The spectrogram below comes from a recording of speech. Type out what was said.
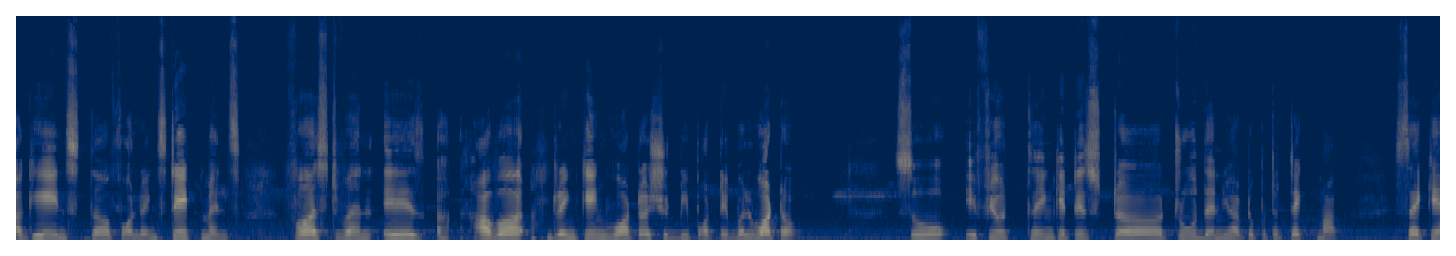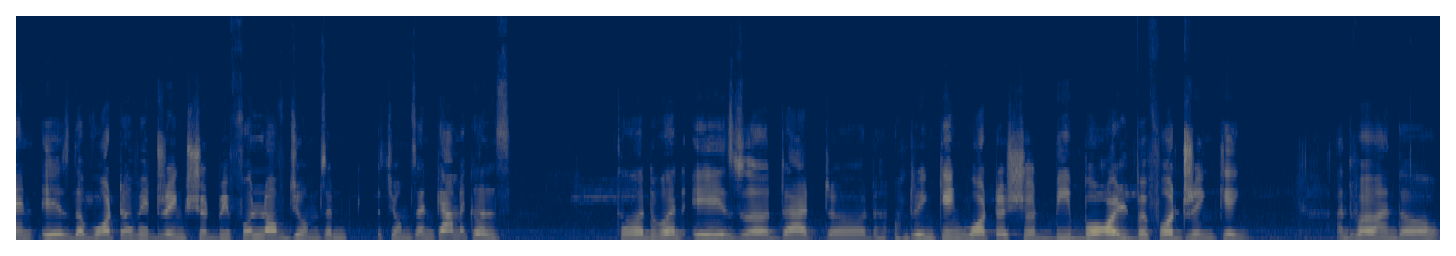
against the following statements. First one is uh, our drinking water should be potable water. So if you think it is uh, true then you have to put a tick mark. Second is the water we drink should be full of germs and germs and chemicals. Third one is uh, that uh, drinking water should be boiled before drinking. And, uh, and the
